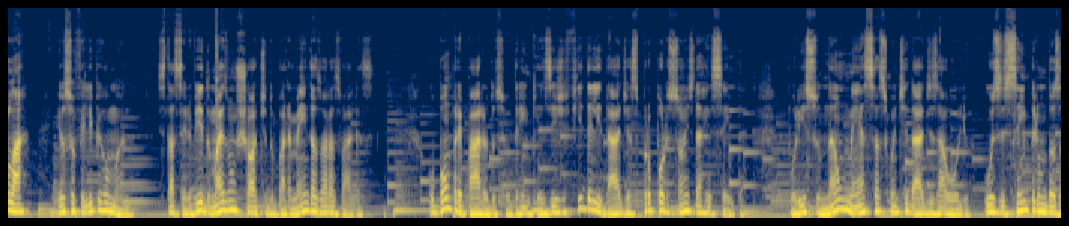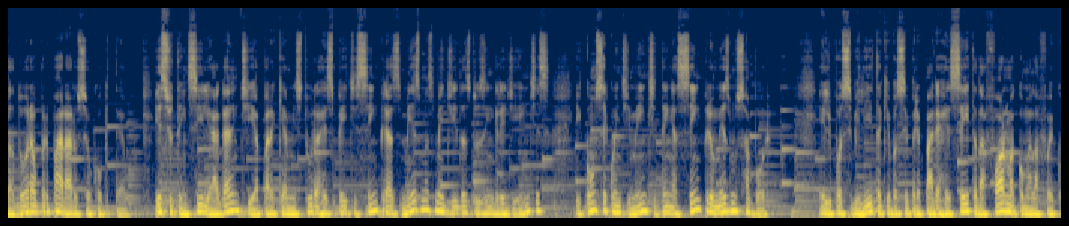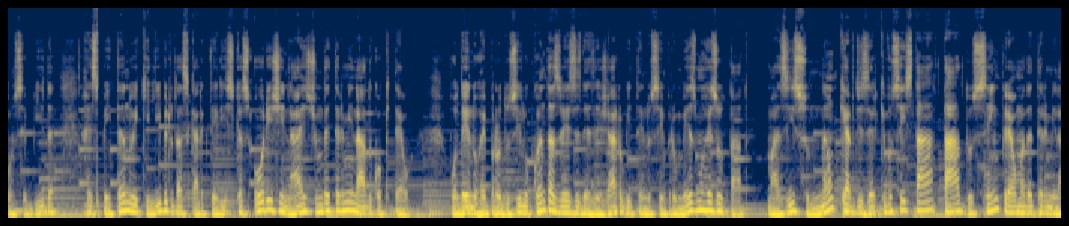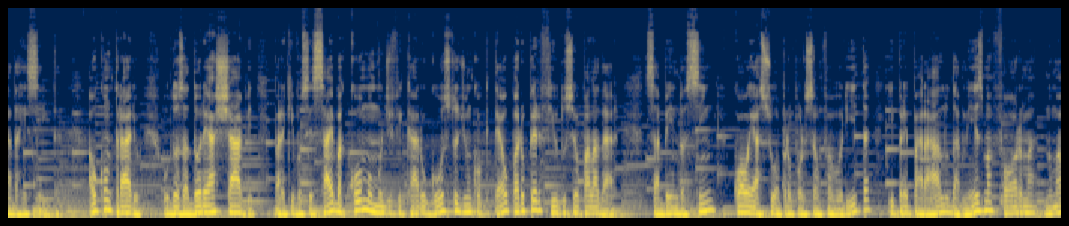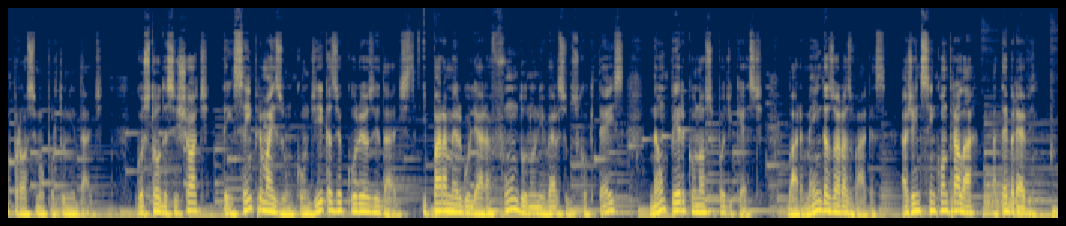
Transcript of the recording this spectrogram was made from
Olá, eu sou Felipe Romano. Está servido mais um shot do Barman das Horas Vagas. O bom preparo do seu drink exige fidelidade às proporções da receita. Por isso, não meça as quantidades a olho. Use sempre um dosador ao preparar o seu coquetel. Esse utensílio é a garantia para que a mistura respeite sempre as mesmas medidas dos ingredientes e, consequentemente, tenha sempre o mesmo sabor. Ele possibilita que você prepare a receita da forma como ela foi concebida, respeitando o equilíbrio das características originais de um determinado coquetel, podendo reproduzi-lo quantas vezes desejar, obtendo sempre o mesmo resultado. Mas isso não quer dizer que você está atado sempre a uma determinada receita. Ao contrário, o dosador é a chave para que você saiba como modificar o gosto de um coquetel para o perfil do seu paladar, sabendo assim qual é a sua proporção favorita e prepará-lo da mesma forma numa próxima oportunidade. Gostou desse shot? Tem sempre mais um com dicas e curiosidades. E para mergulhar a fundo no universo dos coquetéis, não perca o nosso podcast, Barman das Horas Vagas. A gente se encontra lá. Até breve.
